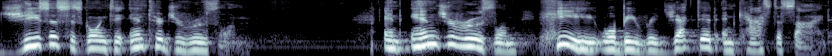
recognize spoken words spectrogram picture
Jesus is going to enter Jerusalem and in Jerusalem, he will be rejected and cast aside.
